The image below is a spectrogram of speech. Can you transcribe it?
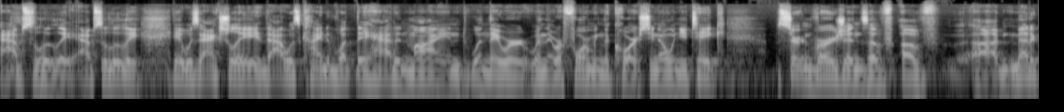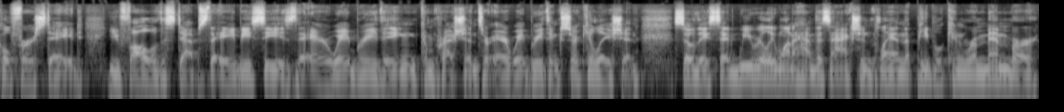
Absolutely, absolutely. It was actually that was kind of what they had in mind when they were when they were forming the course. You know, when you take certain versions of, of uh, medical first aid, you follow the steps, the ABCs, the airway breathing compressions or airway breathing circulation. So they said, we really want to have this action plan that people can remember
